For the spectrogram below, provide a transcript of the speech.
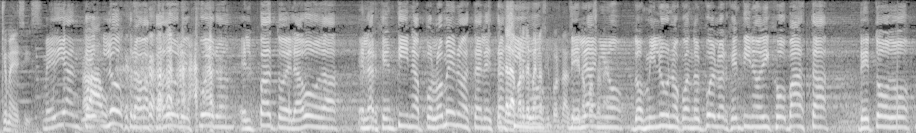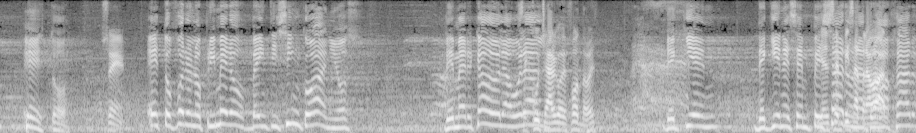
¿Qué me decís? Mediante Wow. los trabajadores fueron el pato de la boda en la Argentina, por lo menos hasta el es la parte estallido menos importante, del no año 2001, cuando el pueblo argentino dijo basta de todo esto. Sí. Estos fueron los primeros 25 años de mercado Se laboral escucha algo de fondo, ¿ves? de quien de quienes empezaron a trabajar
